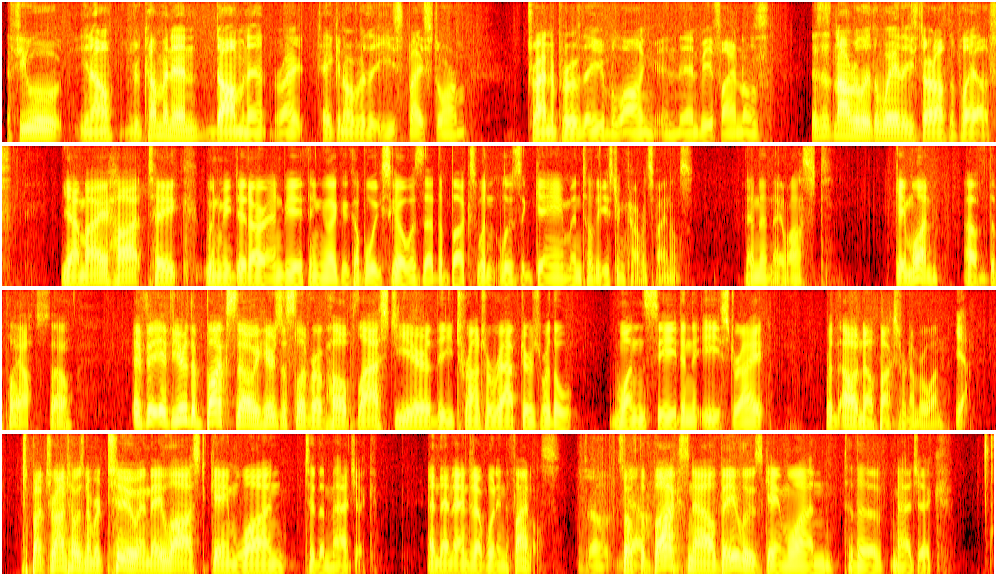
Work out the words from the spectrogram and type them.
If you you know you're coming in dominant, right, taking over the East by storm, trying to prove that you belong in the NBA Finals. This is not really the way that you start off the playoffs. Yeah, my hot take when we did our NBA thing like a couple weeks ago was that the Bucks wouldn't lose a game until the Eastern Conference Finals, and then they lost game one of the playoffs. So, if if you're the Bucks, though, here's a sliver of hope. Last year, the Toronto Raptors were the one seed in the East, right? Or- oh no, Bucks were number one. Yeah. but Toronto was number two, and they lost game one to the Magic, and then ended up winning the finals. So So yeah. if the Bucks now they lose game one to the Magic,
